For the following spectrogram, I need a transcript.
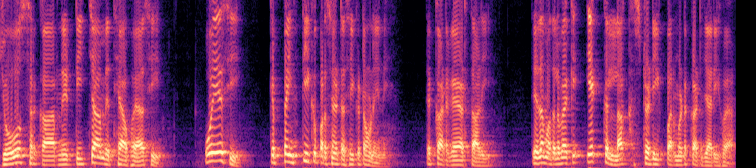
ਜੋ ਸਰਕਾਰ ਨੇ ਟੀਚਾ ਮਿੱਥਿਆ ਹੋਇਆ ਸੀ, ਉਹ ਇਹ ਸੀ ਕਿ 35% ਅਸੀਂ ਘਟਾਉਣੇ ਨੇ ਤੇ ਘਟ ਗਏ 48 ਤੇ ਇਹਦਾ ਮਤਲਬ ਹੈ ਕਿ 1 ਲੱਖ ਸਟੱਡੀ ਪਰਮਿਟ ਘਟ ਜਾਰੀ ਹੋਇਆ।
